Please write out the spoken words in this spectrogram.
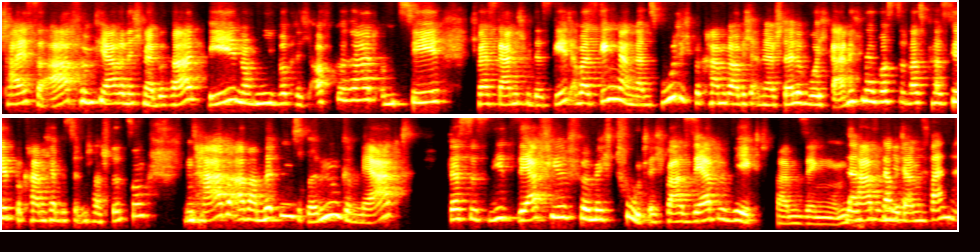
Scheiße, A, fünf Jahre nicht mehr gehört, B, noch nie wirklich oft gehört und C, ich weiß gar nicht, wie das geht, aber es ging dann ganz gut. Ich bekam, glaube ich, an der Stelle, wo ich gar nicht mehr wusste, was passiert, bekam ich ein bisschen Unterstützung und habe aber mittendrin gemerkt, dass das Lied sehr viel für mich tut. Ich war sehr bewegt beim Singen und das habe mir dann zweimal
